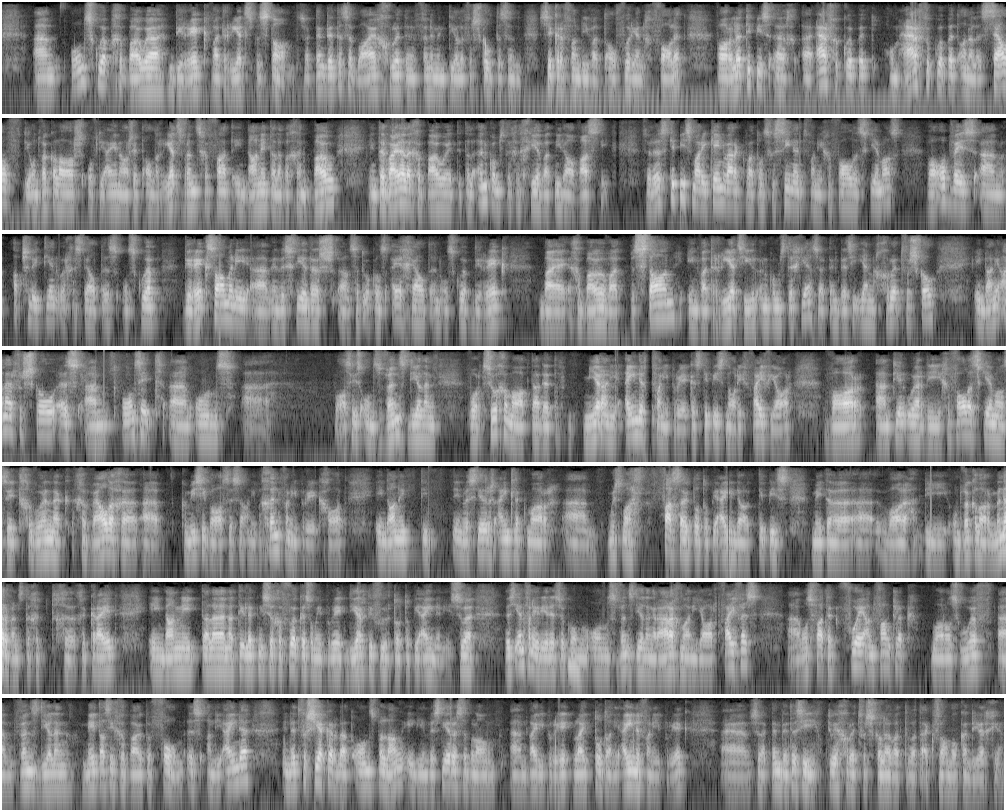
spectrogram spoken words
Um ons koop geboue direk wat reeds bestaan. So ek dink dit is 'n baie groot en fundamentele verskil tussen sekere van die wat al voorheen gefaal het waar hulle tipies 'n erf gekoop het om herverkoop het aan hulle self, die ontwikkelaars of die eienaars het al reeds wins gevat en dan het hulle begin bou en terwyl hulle gebou het, het hulle inkomste gegee wat nie daar was nie. So dis tipies maar die kenmerk wat ons gesien het van die gefaalde skemas waarop wes um absoluut teenoorgestel is. Ons koop direk saam met die um investeerders, ons uh, sit ook ons eie geld in. Ons koop direk by geboue wat bestaan en wat reeds hier inkomste gee. So ek dink dis 'n een groot verskil. En dan die ander verskil is um ons het um ons uh basies ons winsdeling word so gemaak dat dit meer aan die einde van die projek is tipies na die 5 jaar waar um, teenoor die gevalle skemas het gewoonlik geweldige uh kommissiebasisse aan die begin van die projek gehad en dan het die, die investeerders eintlik maar um moes maar vashou tot op die einde tipies met 'n uh, waar die ontwikkelaar minder winste ge, ge, gekry het en dan het hulle natuurlik nie so gefokus om die projek deur te voer tot op die einde nie. So dis een van die redes hoekom ons winsdeling regtig maar in die jaar 5 is. Uh, ons vat ek fooi aanvanklik waar ons hoof ehm um, winsdeling net as die gebou perform is aan die einde en dit verseker dat ons belang en die investeerders se belang ehm um, by die projek bly tot aan die einde van die projek. Ehm uh, so ek dink dit is die twee groot verskille wat wat ek vir almal kan deurgee.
